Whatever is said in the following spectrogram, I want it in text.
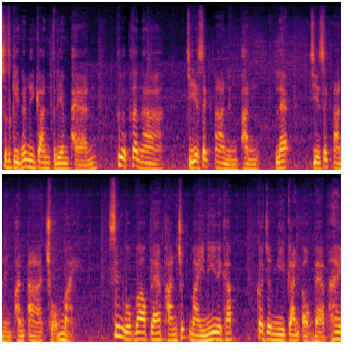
Suzuki นั้นมีการเตรียมแผนเพื่อพัฒนา GSX-R 1000 และ GSX-R 1000R โฉมใหม่ ซึ่งระบบวาล์วแปรผันชุดใหม่นี้นะครับ ก็จะมีการออกแบบให้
